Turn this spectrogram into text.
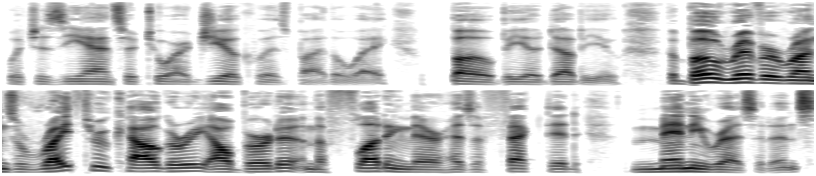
which is the answer to our geo quiz, by the way. Bow, B O W. The Bow River runs right through Calgary, Alberta, and the flooding there has affected many residents,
